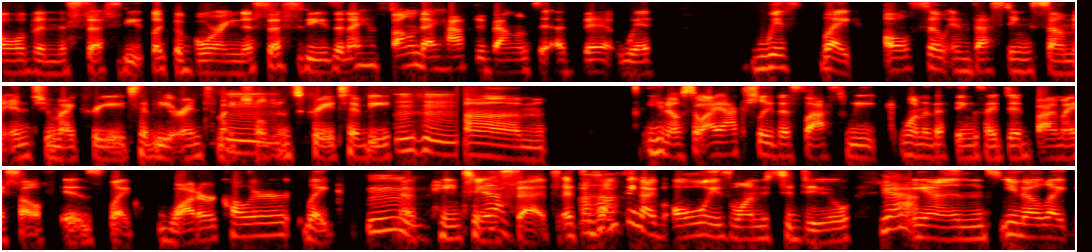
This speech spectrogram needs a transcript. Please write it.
all the necessities, like the boring necessities, and I have found I have to balance it a bit with with like also investing some into my creativity or into my Mm. children's creativity. Mhm. Um, you know, so I actually this last week, one of the things I did by myself is like watercolor, like a Mm, painting yeah. set. It's Uh-huh. something I've always wanted to do. yeah. And, you know, like,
